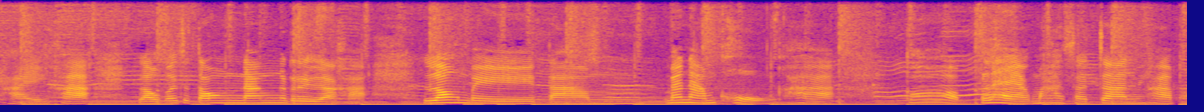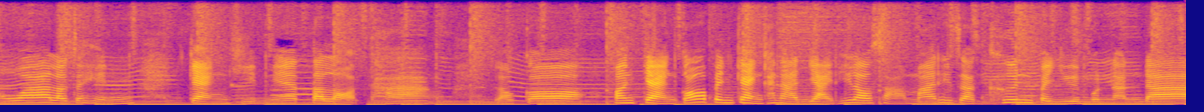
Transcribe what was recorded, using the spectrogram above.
ไคร้ค่ะ เราก็จะต้องนั่งเรือค่ะ ล่องไปตามแม่น้ำโขงค่ะ ก็แปลกมหัศจรรย์ค่ะ เพราะว่าเราจะเห็น แก่งหินเนี่ยตลอดทาง แล้วก็บางแก่งก็เป็นแก่งขนาดใหญ่ที่เราสามารถที่จะขึ้นไปยืนบนนั้นได้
